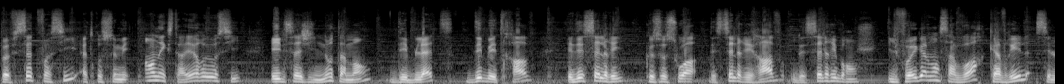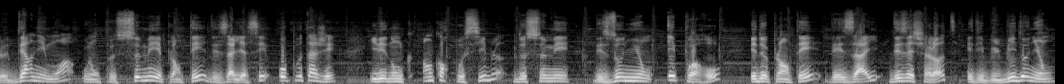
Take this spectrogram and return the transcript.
peuvent cette fois-ci être semés en extérieur eux aussi. Et il s'agit notamment des blettes, des betteraves et des céleris, que ce soit des céleris raves ou des céleris branches. Il faut également savoir qu'avril, c'est le dernier mois où l'on peut semer et planter des aliacées au potager. Il est donc encore possible de semer des oignons et poireaux et de planter des ailles, des échalotes et des bulbis d'oignons.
